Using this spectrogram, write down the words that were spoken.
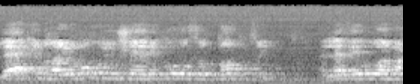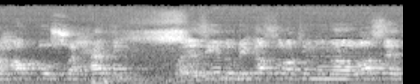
لكن غيره يشاركه في الضبط الذي هو محط الصحة ويزيد بكثرة ممارسة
